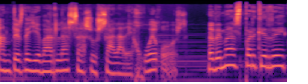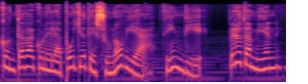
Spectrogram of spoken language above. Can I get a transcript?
antes de llevarlas a su sala de juegos. Además, Parker Ray contaba con el apoyo de su novia, Cindy, pero también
